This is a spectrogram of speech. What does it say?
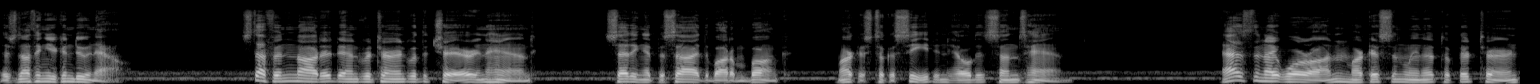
There's nothing you can do now. Stefan nodded and returned with the chair in hand. Setting it beside the bottom bunk, Marcus took a seat and held his son's hand. As the night wore on, Marcus and Lena took their turn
